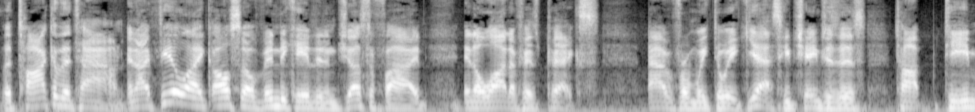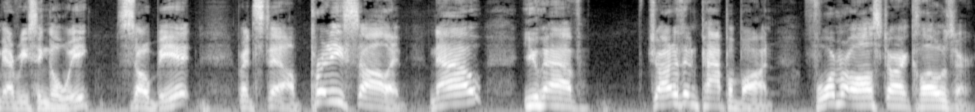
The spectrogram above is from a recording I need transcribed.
the talk of the town, and I feel like also vindicated and justified in a lot of his picks uh, from week to week. Yes, he changes his top team every single week, so be it, but still pretty solid. Now you have Jonathan Papelbon, former All Star closer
